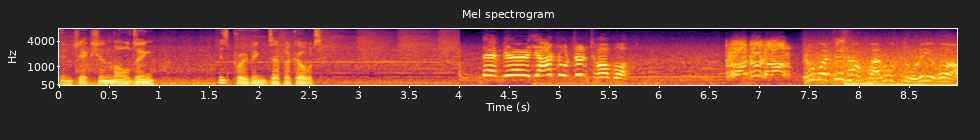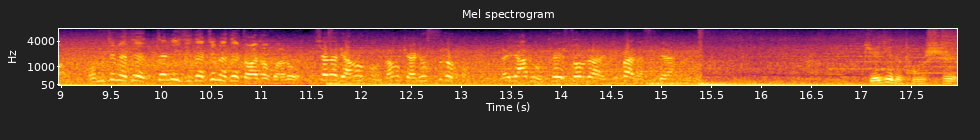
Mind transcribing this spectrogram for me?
injection molding is proving difficult. 那边压住正常不？正常如果这趟管路堵了以后啊，我们这边再再立即在这边再装一条管路。现在两个孔，咱们改成四个孔来压住，可以缩短一半的时间。掘进的同时，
